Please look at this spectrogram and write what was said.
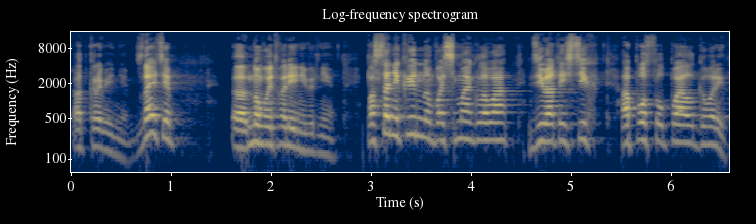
откровение? Знаете, э, новое творение, вернее. Послание к Римлянам, 8 глава, 9 стих, апостол Павел говорит,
